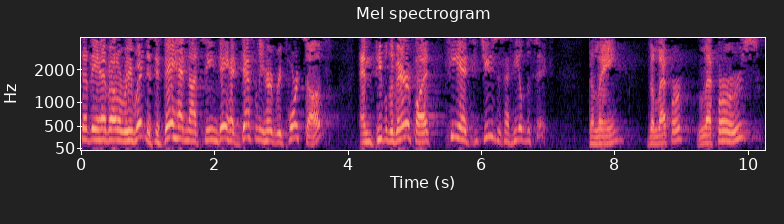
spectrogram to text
that they have already witnessed. If they had not seen, they had definitely heard reports of, and people to verify it, he had, Jesus had healed the sick. The lame, the leper, lepers.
